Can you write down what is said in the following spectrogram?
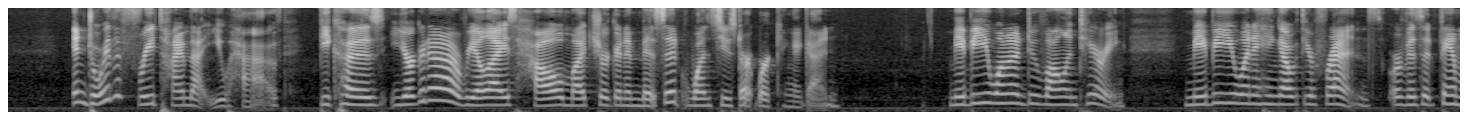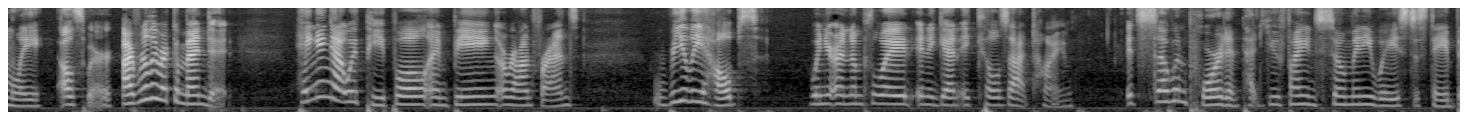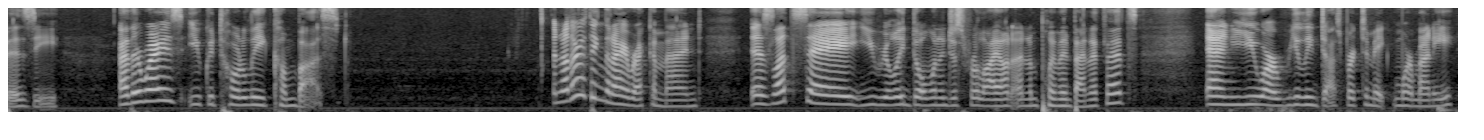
Enjoy the free time that you have because you're going to realize how much you're going to miss it once you start working again. Maybe you want to do volunteering. Maybe you want to hang out with your friends or visit family elsewhere. I really recommend it. Hanging out with people and being around friends really helps when you're unemployed. And again, it kills that time. It's so important that you find so many ways to stay busy. Otherwise, you could totally combust. Another thing that I recommend is let's say you really don't want to just rely on unemployment benefits and you are really desperate to make more money.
